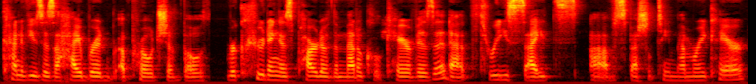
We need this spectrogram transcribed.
kind of uses a hybrid approach of both recruiting as part of the medical care visit at three sites of specialty memory care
